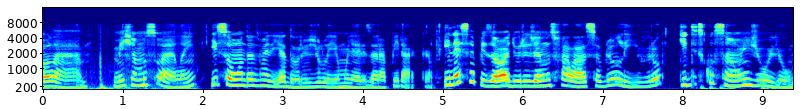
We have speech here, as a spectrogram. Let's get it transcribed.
Olá, me chamo Suelen e sou uma das mediadoras do Leia Mulheres Arapiraca. E nesse episódio iremos falar sobre o livro de discussão em julho,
